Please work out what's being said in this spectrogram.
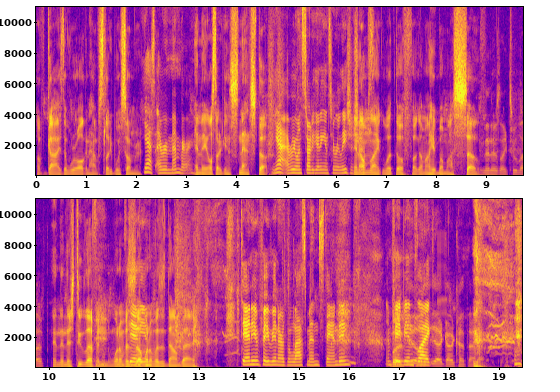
of guys that we're all gonna have slutty boy summer, Yes, I remember. and they all started getting snatched up. yeah, everyone started getting into relationships. And I'm like, what the fuck? I'm out here by myself. And then there's like two left. And then there's two left, and one of us is up, one of us is down bad. Danny and Fabian are the last men standing. And But- Fabian's yeah, like, yeah, I gotta cut that. out.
